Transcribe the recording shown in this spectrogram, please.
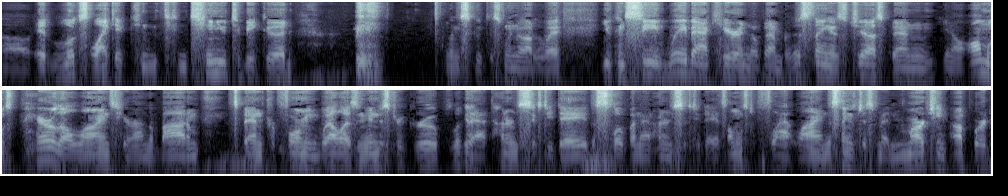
uh, it looks like it can continue to be good. Let me scoot this window out of the way. You can see way back here in November, this thing has just been, you know, almost parallel lines here on the bottom. It's been performing well as an industry group. Look at that 160 day, the slope on that 160 day. It's almost a flat line. This thing's just been marching upward.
